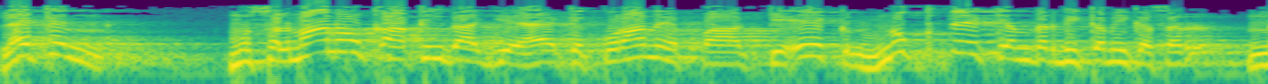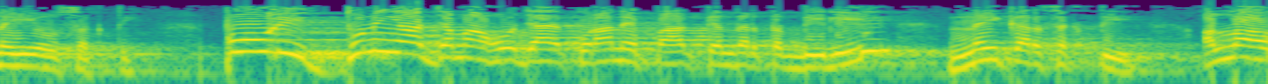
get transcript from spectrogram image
لیکن مسلمانوں کا عقیدہ یہ ہے کہ قرآن پاک کے ایک نقطے کے اندر بھی کمی کسر نہیں ہو سکتی۔ پوری دنیا جمع ہو جائے قرآن پاک کے اندر تبدیلی نہیں کر سکتی۔ اللہ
